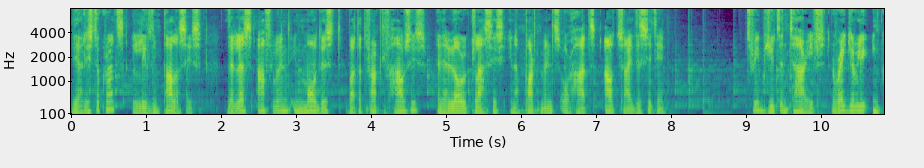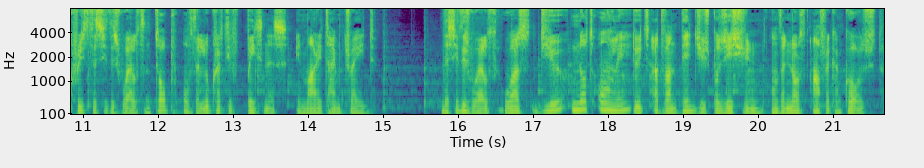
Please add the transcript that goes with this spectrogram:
The aristocrats lived in palaces, the less affluent in modest but attractive houses, and the lower classes in apartments or huts outside the city. Tributes and tariffs regularly increased the city's wealth on top of the lucrative business in maritime trade. The city's wealth was due not only to its advantageous position on the North African coast,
